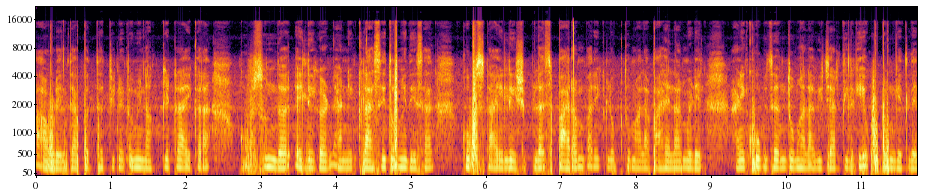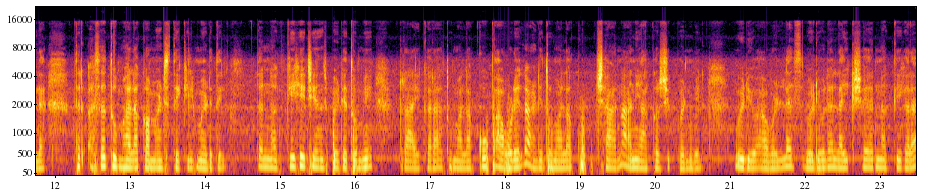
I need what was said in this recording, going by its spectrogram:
आवडेल त्या पद्धतीने तुम्ही नक्की ट्राय करा. खूप सुंदर एलिगंट आणि क्लासी तुम्ही दिसाल. खूप स्टायलिश प्लस पारंपरिक लुक तुम्हाला पाहायला मिळेल. आणि खूप जण तुम्हाला विचारतील की हे कुठून घेतलेलं आहे? तर असं तुम्हाला कमेंट्स देखील मिळतील. तर नक्की ही जीन्स पेटी तुम्ही ट्राय करा. तुम्हाला खूप आवडेल आणि तुम्हाला खूप छान आणि आकर्षक बनवेल व्हिडिओ आवडल्यास व्हिडिओला लाईक शेअर नक्की करा.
